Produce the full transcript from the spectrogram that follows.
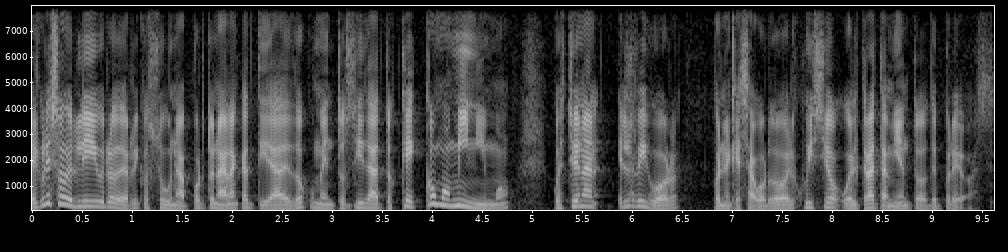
El grueso del libro de Rico Zuna aporta una gran cantidad de documentos y datos que, como mínimo, cuestionan el rigor con el que se abordó el juicio o el tratamiento de pruebas.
